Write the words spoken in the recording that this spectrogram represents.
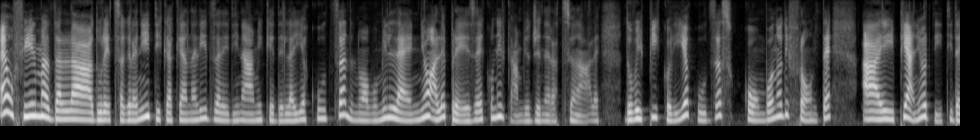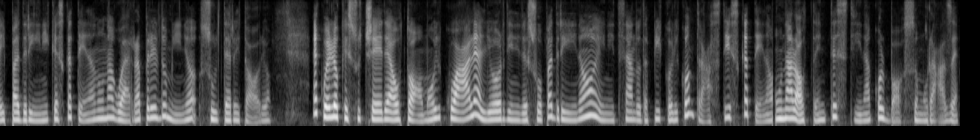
È un film dalla durezza granitica che analizza le dinamiche della Yakuza del nuovo millennio alle prese con il cambio generazionale, dove i piccoli Yakuza soccombono di fronte ai piani orditi dai padrini che scatenano una guerra per il dominio sul territorio. È quello che succede a Otomo, il quale, agli ordini del suo padrino, iniziando da piccoli contrasti, scatena una lotta intestina col boss Murase.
